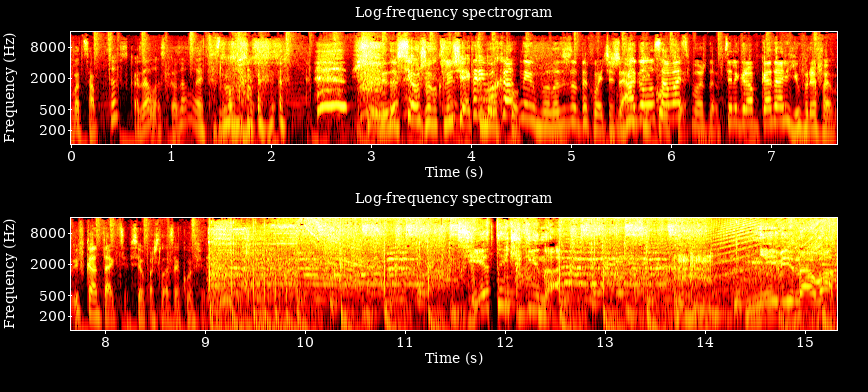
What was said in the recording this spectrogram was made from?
WhatsApp, да? Сказала, сказала это слово. Ну все, уже выключай Три выходных было, что ты хочешь? А голосовать можно в телеграм-канале ЮбрФМ и ВКонтакте. Все, пошла за кофе. Деточкина. Не виноват.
